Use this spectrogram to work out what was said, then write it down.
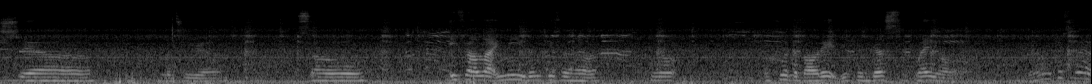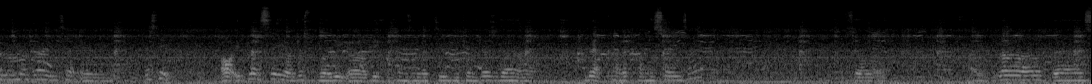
sheer material. So if you're like me you don't give a you know a food about it. You can just wear your you know just wear a normal bra inside and that's it. Or if let's say you're just worried you're a bit conservative you can just wear a black color camisole inside. So I love this.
